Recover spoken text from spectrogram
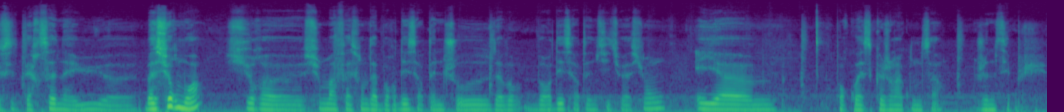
cette personne a eu bah, sur moi, sur ma façon d'aborder certaines choses, d'aborder certaines situations. Et pourquoi est-ce que je raconte ça? Je ne sais plus.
